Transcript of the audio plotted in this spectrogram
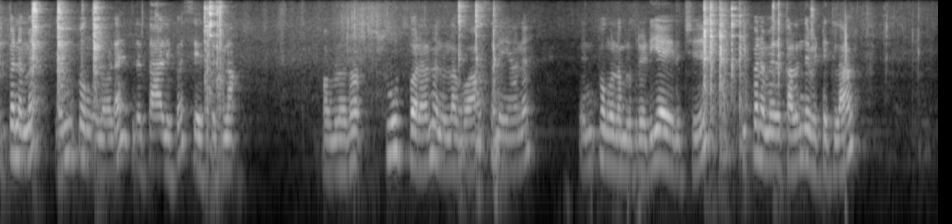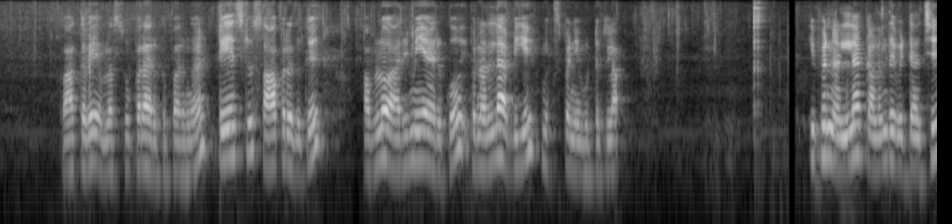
இப்போ நம்ம வெண்பொங்கலோட இந்த தாளிப்பை சேர்த்துக்கலாம். அவ்வளோதான் சூப்பரான நல்ல வாசனையான வெண்பொங்கல் நம்மளுக்கு ரெடி ஆயிடுச்சு இப்போ நம்ம இதை கலந்து விட்டுக்கலாம். பார்க்கவே எவ்வளோ சூப்பராக இருக்குது பாருங்கள் டேஸ்ட்டும் சாப்பிட்றதுக்கு அவ்வளோ அருமையாக இருக்கும். இப்போ நல்லா அப்படியே மிக்ஸ் பண்ணி விட்டுக்கலாம். இப்போ நல்லா கலந்து விட்டாச்சு.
